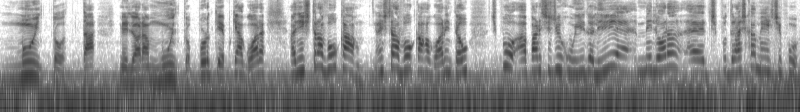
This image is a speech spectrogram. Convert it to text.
muito, tá? Melhora muito. Por quê? Porque agora a gente travou o carro. A gente travou o carro agora, então, tipo, a parte de ruído ali é, melhora, é, tipo, drasticamente. Tipo,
